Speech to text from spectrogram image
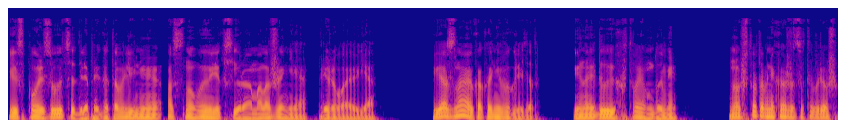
используются для приготовления основы эликсира омоложения, прерываю я. Я знаю, как они выглядят. и найду их в твоем доме. Но что-то, мне кажется, ты врешь.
